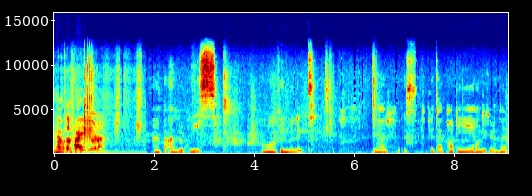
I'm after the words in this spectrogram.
Ja. Altså, det pleier å gjøre det. På Europris og filmer litt. Vi har putta et par ting i handlekulen her.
